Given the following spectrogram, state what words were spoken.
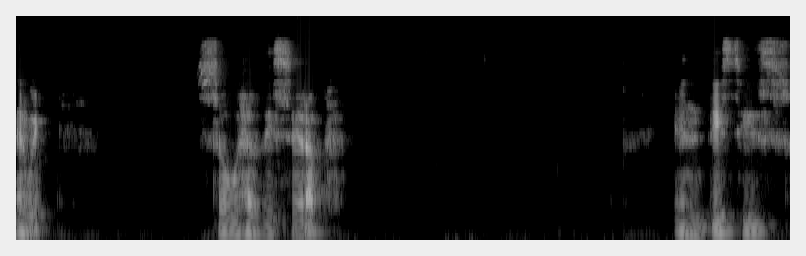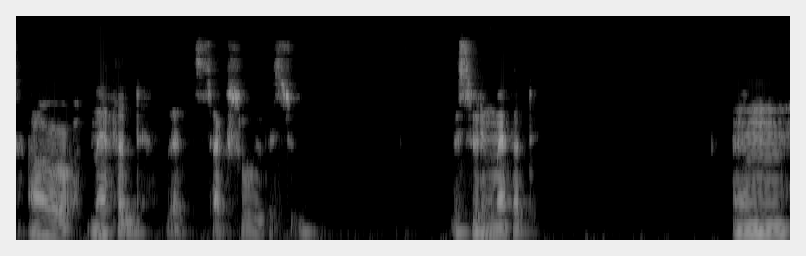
Anyway so we have this setup. And this is our method. That's actually the, the shooting method. Um,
